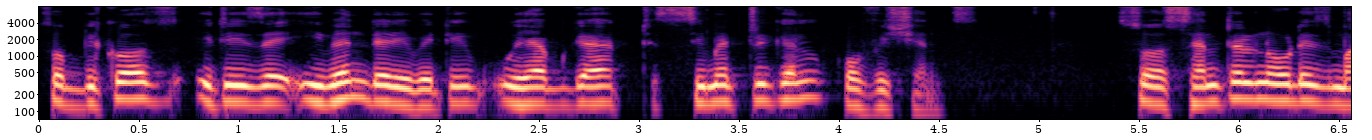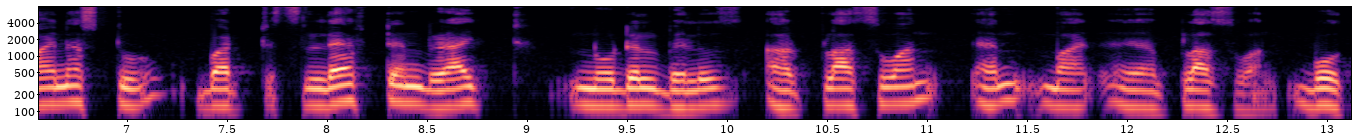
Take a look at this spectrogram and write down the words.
So, because it is a even derivative we have got symmetrical coefficients. So, central node is minus 2 but left and right nodal values are plus 1 and uh, plus 1 both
